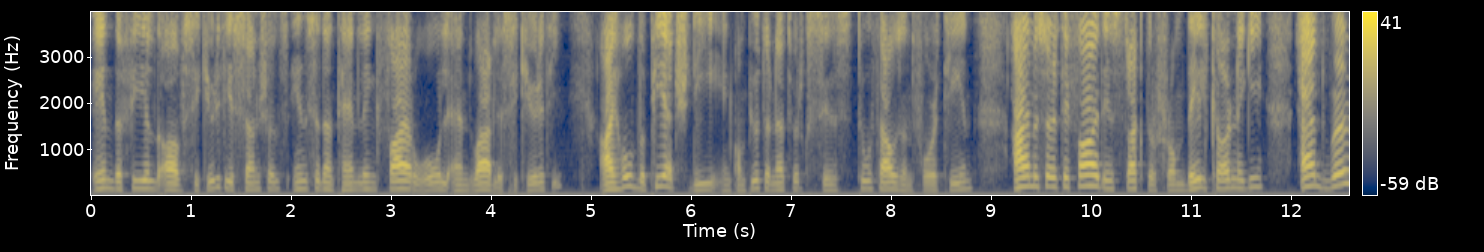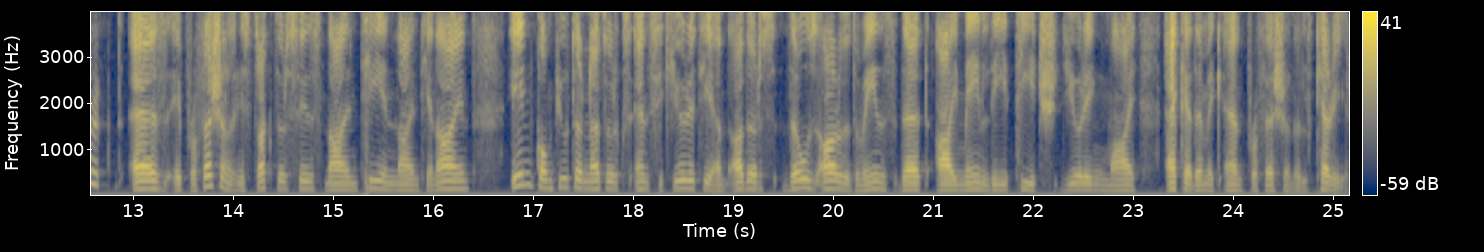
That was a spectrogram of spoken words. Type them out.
in the field of security essentials, incident handling, firewall, and wireless security. I hold the PhD in computer networks since 2014. I am a certified instructor from Dale Carnegie and worked as a professional instructor since 1999 in computer networks and security and others. Those are the domains that I mainly teach during my academic and professional career.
